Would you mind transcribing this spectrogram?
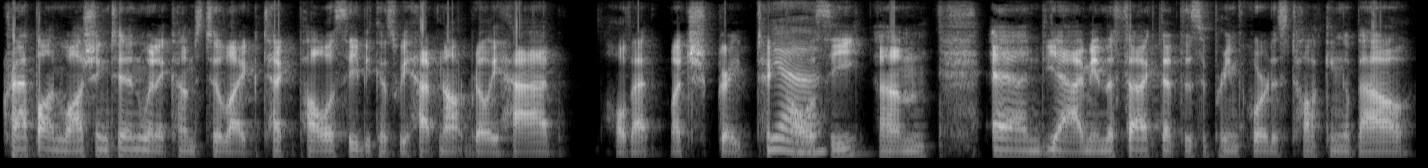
crap on Washington when it comes to like tech policy because we have not really had all that much great tech yeah. policy. Um, and yeah, I mean, the fact that the Supreme Court is talking about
